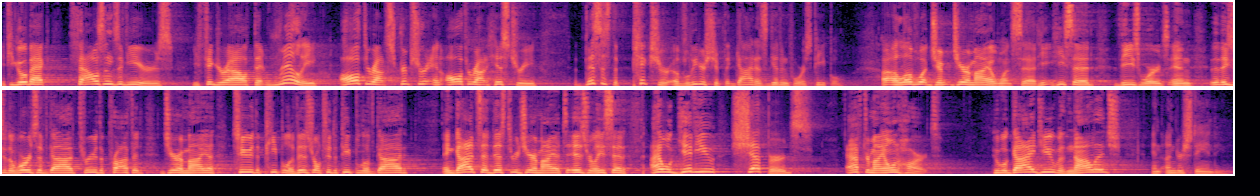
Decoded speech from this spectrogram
If you go back thousands of years, you figure out that really all throughout Scripture and all throughout history, this is the picture of leadership that God has given for his people. I love what Jeremiah once said. He, he said these words, and these are the words of God through the prophet Jeremiah to the people of Israel, to the people of God. And God said this through Jeremiah to Israel He said, I will give you shepherds after my own heart, who will guide you with knowledge and understanding.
